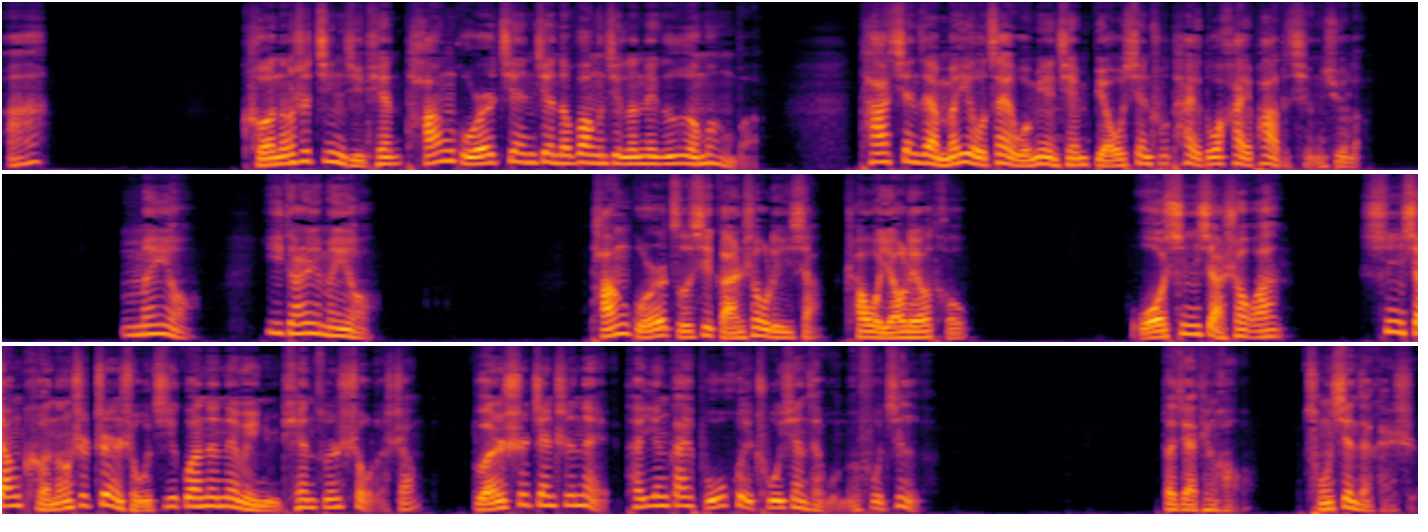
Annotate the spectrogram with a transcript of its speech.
啊？可能是近几天唐果儿渐渐的忘记了那个噩梦吧。他现在没有在我面前表现出太多害怕的情绪了。没有，一点也没有。唐果儿仔细感受了一下，朝我摇了摇头。我心下稍安。心想，可能是镇守机关的那位女天尊受了伤，短时间之内她应该不会出现在我们附近了。大家听好，从现在开始，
